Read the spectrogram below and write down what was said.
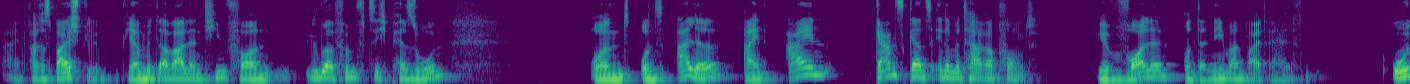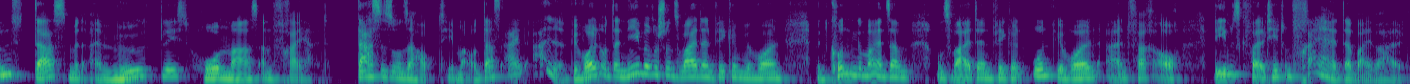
Einfaches Beispiel. Wir haben mittlerweile ein Team von über 50 Personen und uns alle ein, ein ganz, ganz elementarer Punkt. Wir wollen Unternehmern weiterhelfen. Und das mit einem möglichst hohen Maß an Freiheit. Das ist unser Hauptthema und das eint alle. Wir wollen unternehmerisch uns weiterentwickeln, wir wollen mit Kunden gemeinsam uns weiterentwickeln und wir wollen einfach auch Lebensqualität und Freiheit dabei behalten.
